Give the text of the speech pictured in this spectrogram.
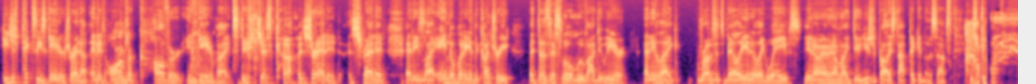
He just picks these gators right up, and his arms are covered in gator bites, dude. Just shredded, shredded. And he's like, "Ain't nobody in the country that does this little move I do here." And he like rubs its belly and it like waves. You know, what I mean? I'm like, dude, you should probably stop picking those up.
